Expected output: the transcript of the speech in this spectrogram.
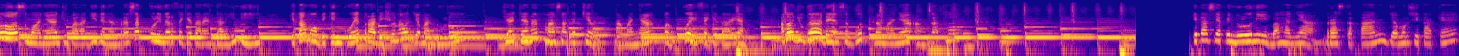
Halo semuanya, jumpa lagi dengan resep kuliner vegetarian kali ini. Kita mau bikin kue tradisional zaman dulu, jajanan masa kecil, namanya pengkue vegetarian. Atau juga ada yang sebut namanya angkat ho. Kita siapin dulu nih bahannya, beras ketan, jamur shiitake,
